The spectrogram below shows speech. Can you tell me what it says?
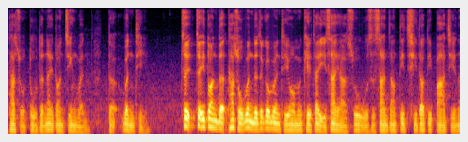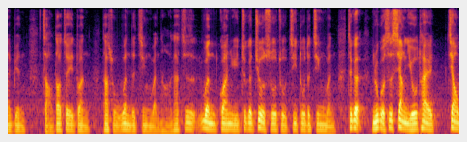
他所读的那一段经文的问题。这这一段的他所问的这个问题，我们可以在以赛亚书五十三章第七到第八节那边找到这一段他所问的经文哈，他是问关于这个救赎主基督的经文。这个如果是向犹太教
